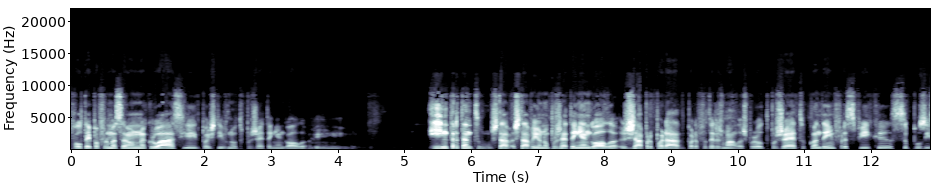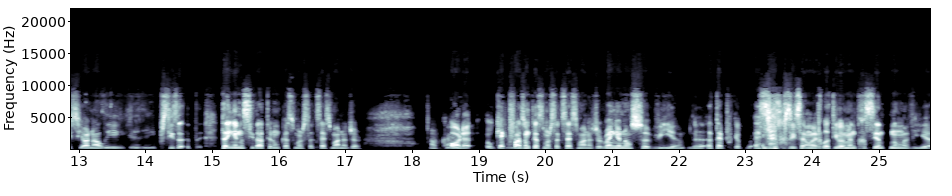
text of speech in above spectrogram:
voltei para a formação na Croácia e depois estive noutro projeto em Angola e e entretanto, estava, estava eu num projeto em Angola, já preparado para fazer as malas para outro projeto, quando a InfraSpeak se posiciona ali e precisa, tem a necessidade de ter um Customer Success Manager. Okay. Ora, o que é que faz um Customer Success Manager? Bem, eu não sabia, até porque essa posição é relativamente recente, não havia.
